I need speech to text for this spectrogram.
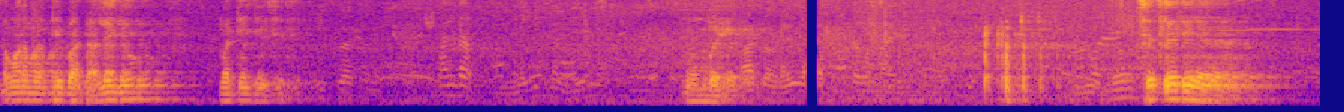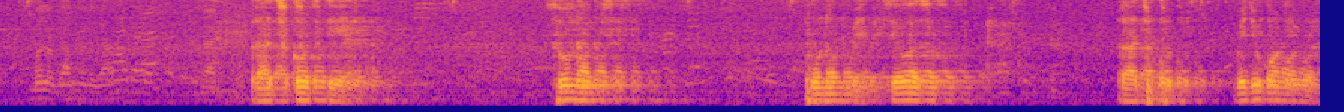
તમારા મનથી બાધા લેજો. મટી જશે. મુંબઈ. છેલ્લેથી આવ્યા રાજકોટથી આવ્યા શું નામ છે પૂનમબેન સેવા શું રાજકોટ બીજું કોણ આવ્યું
